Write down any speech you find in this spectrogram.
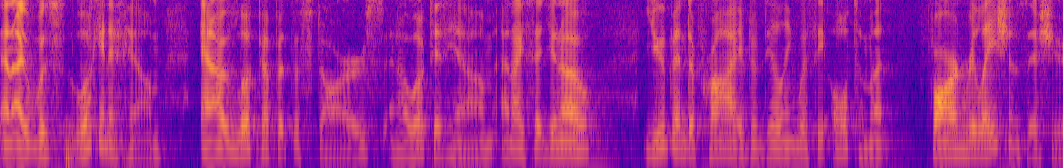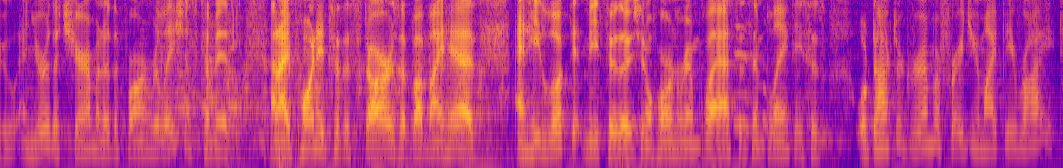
and I was looking at him, and I looked up at the stars, and I looked at him, and I said, "You know, you've been deprived of dealing with the ultimate." foreign relations issue, and you're the chairman of the Foreign Relations Committee. And I pointed to the stars above my head, and he looked at me through those you know, horn rimmed glasses and blinked. And He says, Well, Dr. Grimm, I'm afraid you might be right.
